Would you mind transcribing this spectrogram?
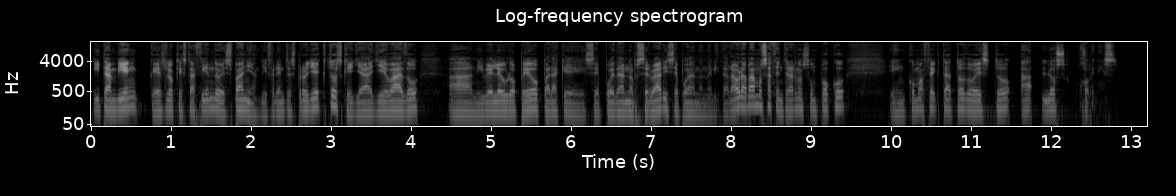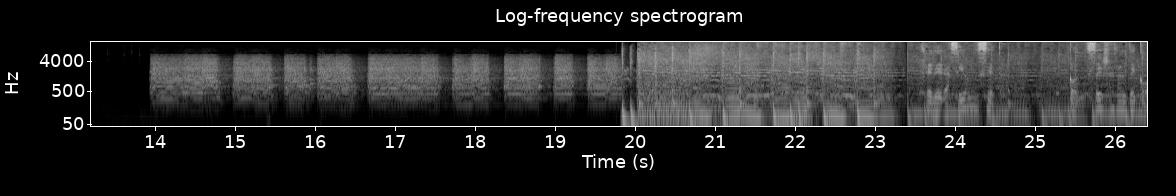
y también qué es lo que está haciendo España, diferentes proyectos que ya ha llevado a nivel europeo para que se puedan observar y se puedan analizar. Ahora vamos a centrarnos un poco en cómo afecta todo esto a los jóvenes. Generación Z con César Aldecoa.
